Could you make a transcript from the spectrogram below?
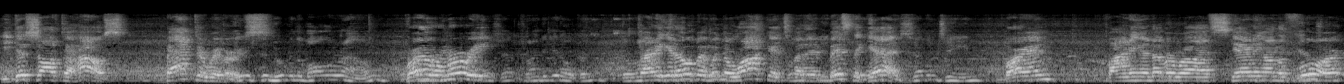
He dishes off to House, back to Rivers. Moving the ball around. Right over Murray. Trying to get open. Trying to get open with the Rockets, but it missed again. 17. Barton finding another uh, standing on the floor.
